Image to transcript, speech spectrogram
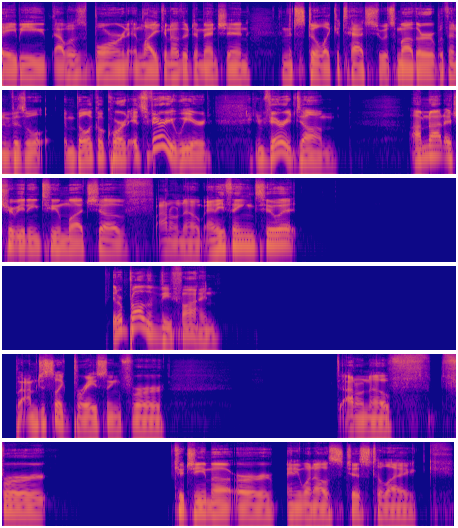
baby that was born in like another dimension and it's still like attached to its mother with an invisible umbilical cord. It's very weird and very dumb. I'm not attributing too much of, I don't know, anything to it. It'll probably be fine. But I'm just like bracing for I don't know, f- for Kojima or anyone else just to like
